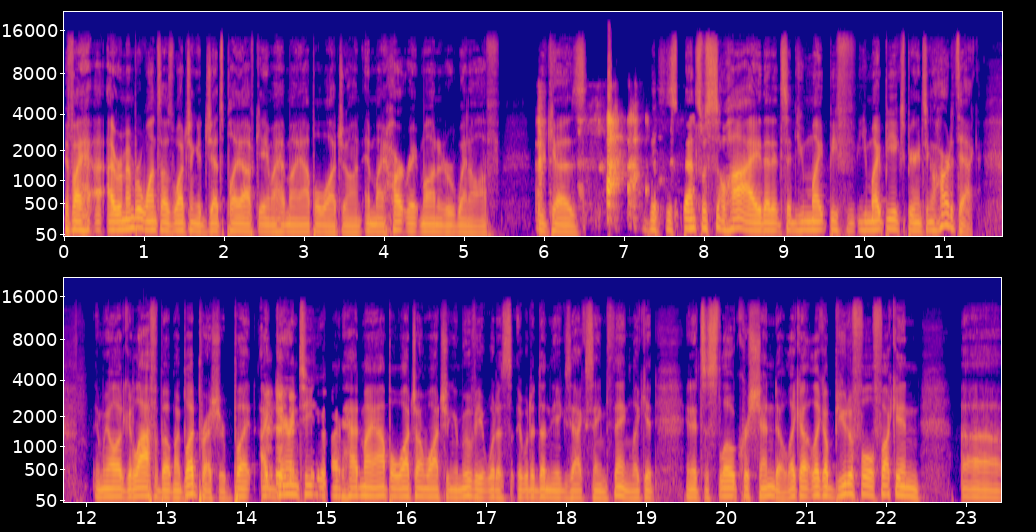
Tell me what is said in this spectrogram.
if I I remember once I was watching a Jets playoff game. I had my Apple Watch on, and my heart rate monitor went off because the suspense was so high that it said you might be you might be experiencing a heart attack. And we all had a good laugh about my blood pressure, but I guarantee you, if I'd had my Apple Watch on watching your movie, it would have it would have done the exact same thing. Like it, and it's a slow crescendo, like a like a beautiful fucking uh,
